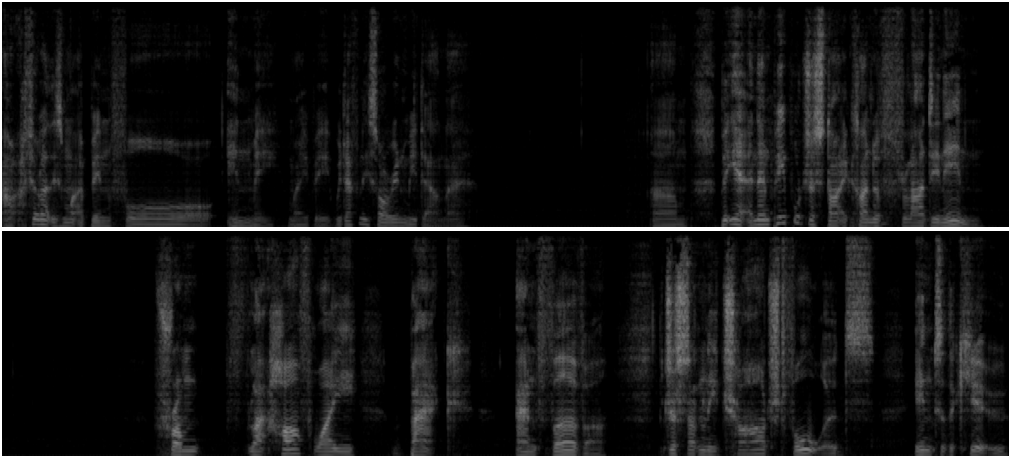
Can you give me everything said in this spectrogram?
I feel like this might have been for InMe, maybe. We definitely saw InMe down there. Um, but yeah, and then people just started kind of flooding in from like halfway back and further, just suddenly charged forwards into the queue,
